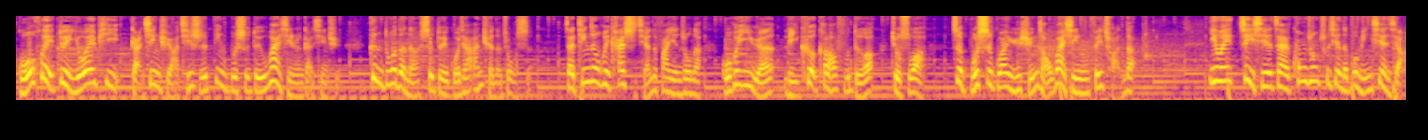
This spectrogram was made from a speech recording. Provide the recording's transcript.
国会对 UAP 感兴趣啊，其实并不是对外星人感兴趣，更多的呢是对国家安全的重视。在听证会开始前的发言中呢，国会议员里克克劳福德就说啊，这不是关于寻找外星人飞船的，因为这些在空中出现的不明现象，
